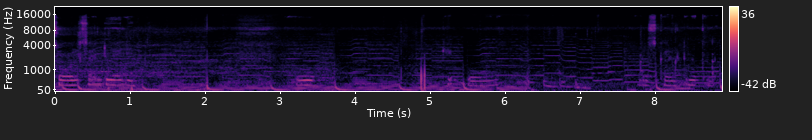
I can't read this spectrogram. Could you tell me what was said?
സോൾ സാൻഡ് വാലി ഓ. ഒരു സ്കെൽറ്റ്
